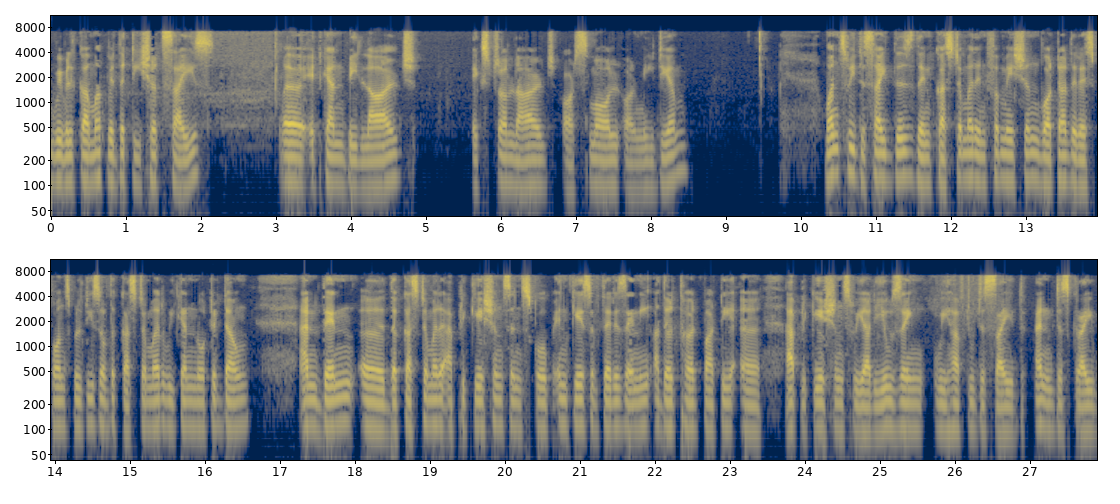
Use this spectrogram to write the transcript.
we will come up with the t-shirt size. Uh, it can be large extra large or small or medium. Once we decide this then customer information what are the responsibilities of the customer we can note it down. And then uh, the customer applications and scope. In case if there is any other third party uh, applications we are using we have to decide and describe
